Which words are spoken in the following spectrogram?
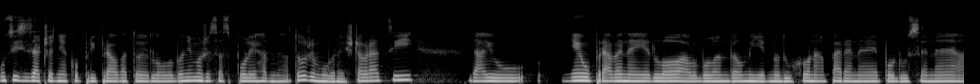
Musí si začať nejako pripravovať to jedlo, lebo nemôže sa spoliehať na to, že mu v reštaurácii dajú neupravené jedlo alebo len veľmi jednoducho naparené, podusené a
